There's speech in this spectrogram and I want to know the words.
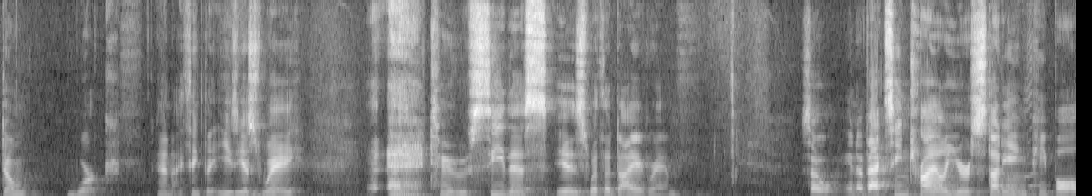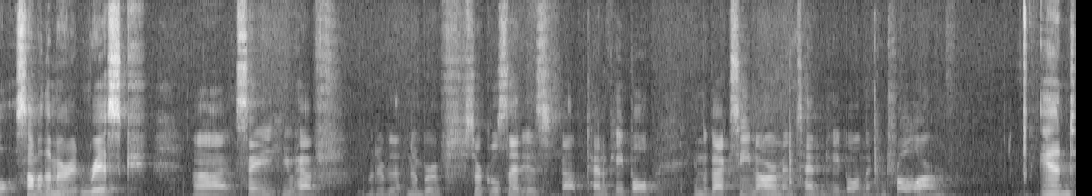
don't work. And I think the easiest way to see this is with a diagram. So in a vaccine trial, you're studying people, some of them are at risk. Uh, Say you have, whatever that number of circles that is, about 10 people in the vaccine arm and 10 people in the control arm. And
